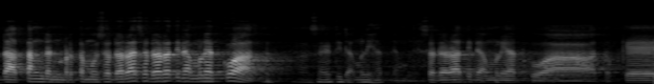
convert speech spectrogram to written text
datang dan bertemu saudara, saudara tidak melihat kuat. Saya tidak melihat yang mulia. Saudara tidak melihat kuat, oke.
